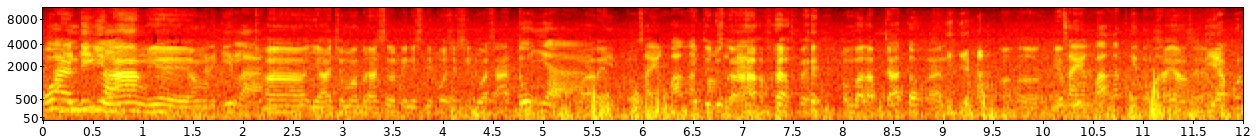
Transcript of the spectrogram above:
Oh, Andy Andy Gilang. Gilang, iya yang Hari gila eh, ya cuma berhasil finish di posisi 21 iya kemarin. gitu. sayang banget Itu juga maksudnya. berapa pembalap jatuh kan? iya Heeh, dia sayang pun- banget gitu Sayang, sayang. dia pun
